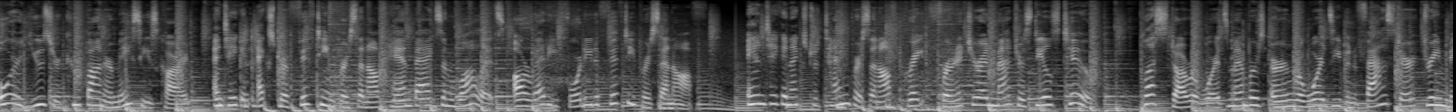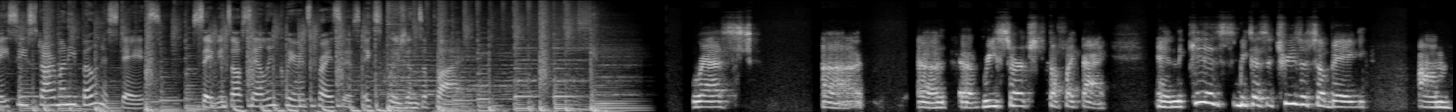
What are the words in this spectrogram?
Or use your coupon or Macy's card and take an extra 15% off handbags and wallets, already 40 to 50% off. And take an extra 10% off great furniture and mattress deals too. Plus, Star Rewards members earn rewards even faster during Macy's Star Money bonus days. Savings off sale and clearance prices, exclusions apply. rest, uh, uh, uh, research, stuff like that. And the kids, because the trees are so big, um,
